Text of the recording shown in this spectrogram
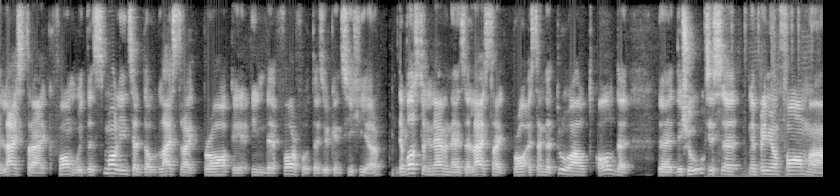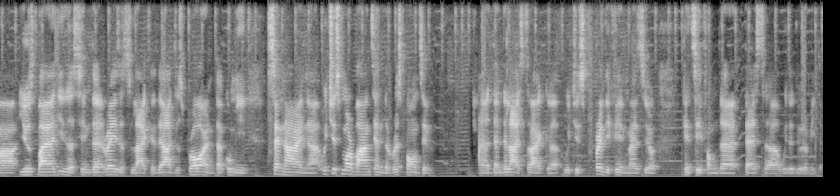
Light Strike foam with a small insert of Light Strike Pro in the forefoot, as you can see here, the Boston 11 has a Light Strike Pro extended throughout all the the, the shoe. This is uh, a premium foam uh, used by Adidas in the races like the Adios Pro and Takumi Sen9, uh, which is more bouncy and responsive uh, than the Light Strike, uh, which is pretty firm as you can see from the test uh, with the durometer.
